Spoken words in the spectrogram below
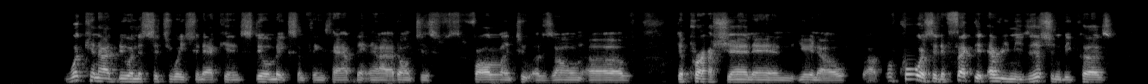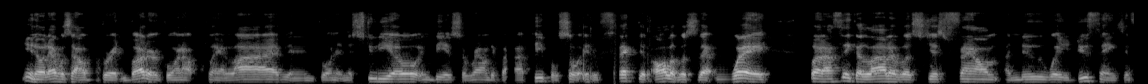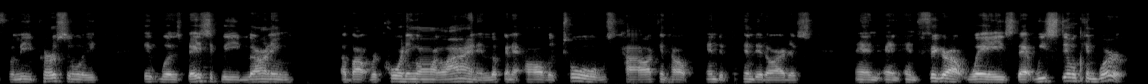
what can I do in a situation that can still make some things happen and I don't just fall into a zone of depression and you know uh, of course it affected every musician because you know that was our bread and butter going out playing live and going in the studio and being surrounded by people so it affected all of us that way but I think a lot of us just found a new way to do things and for me personally it was basically learning about recording online and looking at all the tools, how I can help independent artists and, and, and figure out ways that we still can work.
